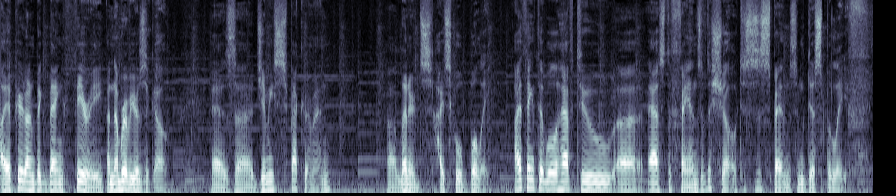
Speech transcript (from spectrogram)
I appeared on Big Bang Theory a number of years ago as uh, Jimmy Speckerman, uh, Leonard's high school bully. I think that we'll have to uh, ask the fans of the show to suspend some disbelief.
